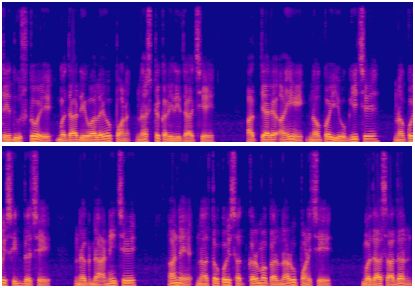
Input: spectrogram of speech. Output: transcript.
તે દુષ્ટોએ બધા દેવાલયો પણ નષ્ટ કરી દીધા છે. અત્યારે અહીં ન કોઈ યોગી છે, ન કોઈ સિદ્ધ છે, ન જ્ઞાની છે અને ન તો કોઈ સત્કર્મ કરનારું પણ છે. બધા સાધન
